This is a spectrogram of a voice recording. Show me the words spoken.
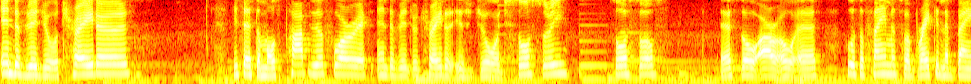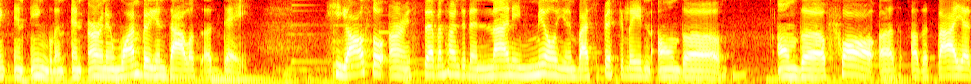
Individual traders. He says the most popular forex individual trader is George Soros, Soros, S O R O S, who is famous for breaking the bank in England and earning one billion dollars a day. He also earned 790 million by speculating on the on the fall of, of the Thai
